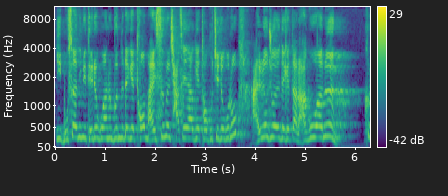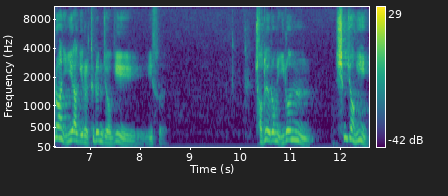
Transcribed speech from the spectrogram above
이 목사님이 되려고 하는 분들에게 더 말씀을 자세하게 더 구체적으로 알려줘야 되겠다라고 하는 그러한 이야기를 들은 적이 있어요. 저도 여러분 이런 심정이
